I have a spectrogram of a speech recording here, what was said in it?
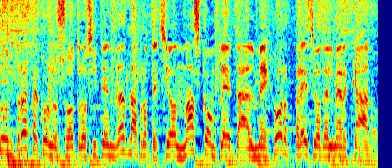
Contrata con nosotros y tendrás la protección más completa al mejor precio del mercado.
